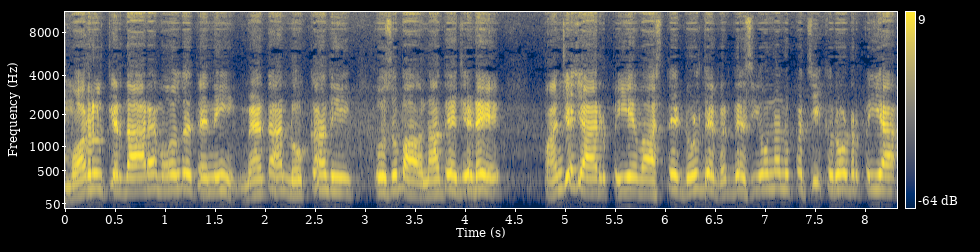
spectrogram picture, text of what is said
ਮੋਰਲ ਕਿਰਦਾਰ ਹੈ ਮੈਂ ਉਹਦੇ ਤੇ ਨਹੀਂ ਮੈਂ ਤਾਂ ਲੋਕਾਂ ਦੀ ਉਸ ਭਾਵਨਾ ਤੇ ਜਿਹੜੇ 5000 ਰੁਪਏ ਵਾਸਤੇ ਡੁੱਲਦੇ ਫਿਰਦੇ ਸੀ ਉਹਨਾਂ ਨੂੰ 25 ਕਰੋੜ ਰੁਪਇਆ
